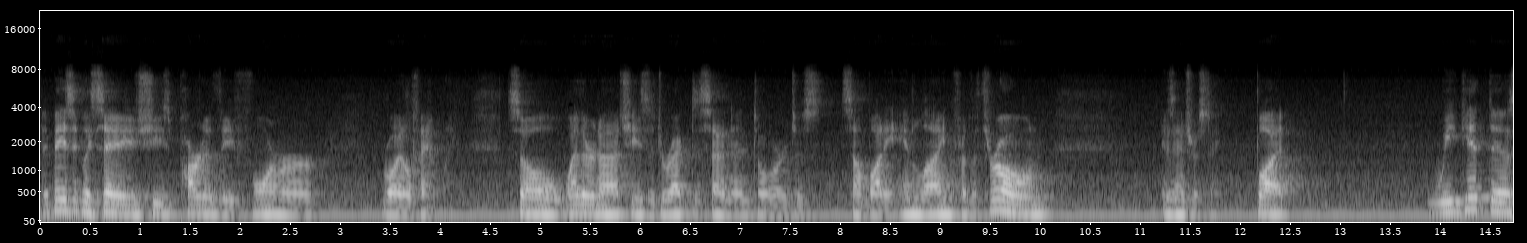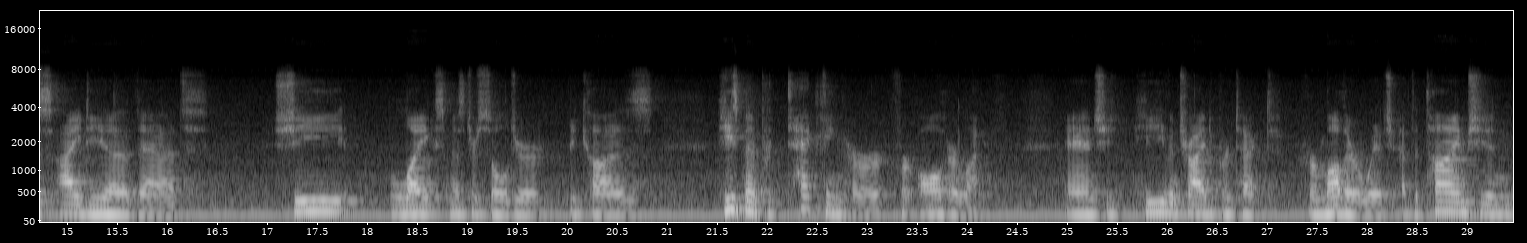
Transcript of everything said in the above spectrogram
they basically say she's part of the former royal family. So whether or not she's a direct descendant or just somebody in line for the throne is interesting, but we get this idea that she likes Mr. Soldier because he's been protecting her for all her life. And she he even tried to protect her mother, which at the time she didn't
